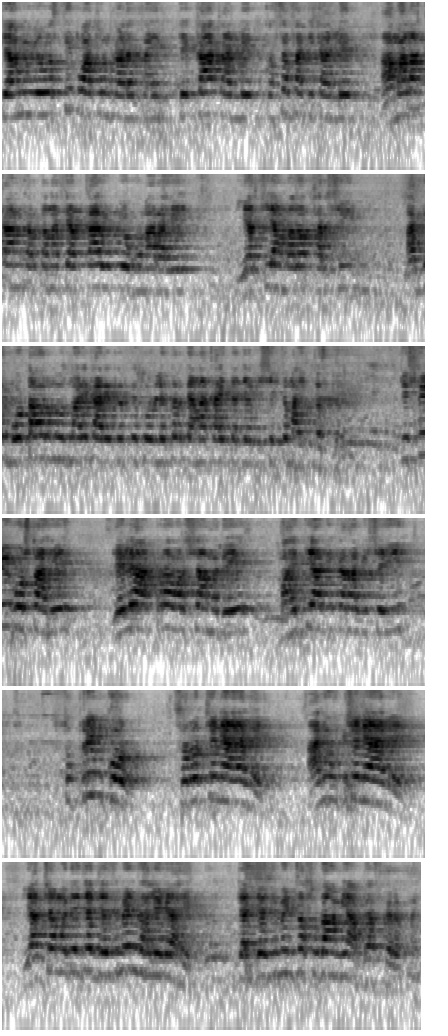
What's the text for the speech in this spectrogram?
ते आम्ही व्यवस्थित वाचून काढत नाहीत ते का काढलेत कशासाठी काढलेत आम्हाला काम करताना त्यात काय उपयोग होणार आहे? याची आम्हाला फारशी अगदी बोटावर मोजणारे कार्यकर्ते सोडले तर त्यांना काही त्याच्याविषयीचं माहीत नसतं. तिसरी गोष्ट आहे गेल्या अठरा वर्षामध्ये माहिती अधिकाराविषयी सुप्रीम कोर्ट सर्वोच्च न्यायालय आणि उच्च न्यायालय याच्यामध्ये ज्या जजमेंट झालेल्या आहेत त्या जजमेंटचा सुद्धा आम्ही अभ्यास करत नाही.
